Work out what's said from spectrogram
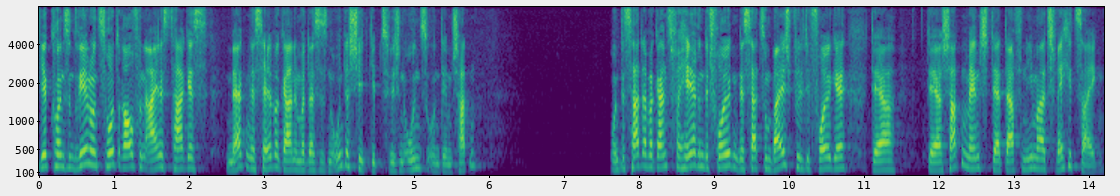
wir konzentrieren uns so drauf und eines Tages merken wir selber gar nicht mehr, dass es einen Unterschied gibt zwischen uns und dem Schatten. Und das hat aber ganz verheerende Folgen. Das hat zum Beispiel die Folge, der, der Schattenmensch, der darf niemals Schwäche zeigen.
